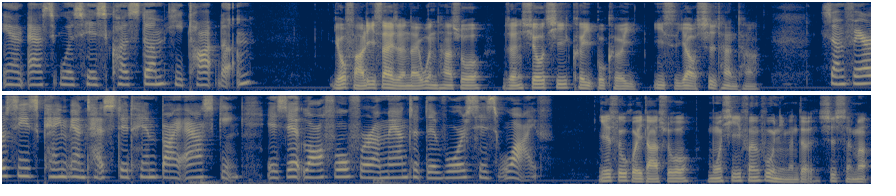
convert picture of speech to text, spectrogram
and as was his custom, he taught them. 有法利赛人来问他说：“ 人休妻可以不可以？”意思要试探他。Some Pharisees came and tested him by asking, Is it lawful for a man to divorce his wife? 耶稣回答说：“摩西吩咐你们的是什么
